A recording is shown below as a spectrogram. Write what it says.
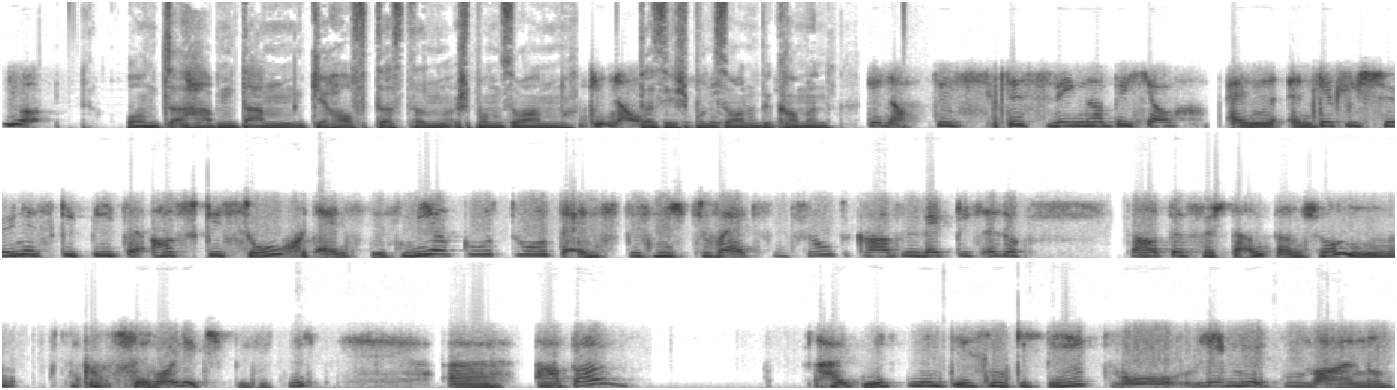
Ja. Und haben dann gehofft, dass dann Sponsoren, Genau. dass Sie Sponsoren bekommen. Genau. Das, deswegen habe ich auch ein, ein wirklich schönes Gebiet ausgesucht. Eins, das mir gut tut, eins, das nicht zu weit vom Flughafen weg ist. Also da hat der Verstand dann schon eine große Rolle gespielt, nicht? Äh, aber halt mitten in diesem Gebiet, wo Lehmhütten waren und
